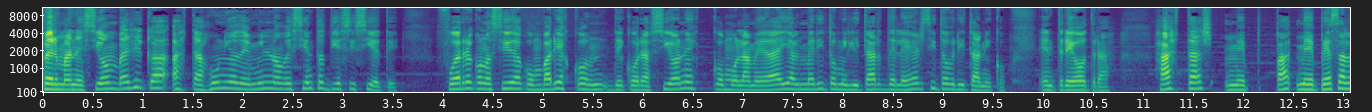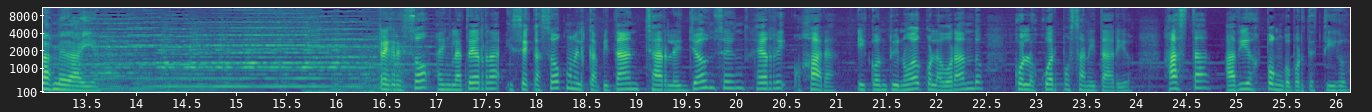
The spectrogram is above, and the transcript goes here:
Permaneció en Bélgica hasta junio de 1917 fue reconocida con varias condecoraciones como la Medalla al Mérito Militar del Ejército Británico, entre otras. Hashtag me, me pesan las medallas. Regresó a Inglaterra y se casó con el capitán Charles Johnson Henry O'Hara y continuó colaborando con los cuerpos sanitarios. Hasta adiós pongo por testigo.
